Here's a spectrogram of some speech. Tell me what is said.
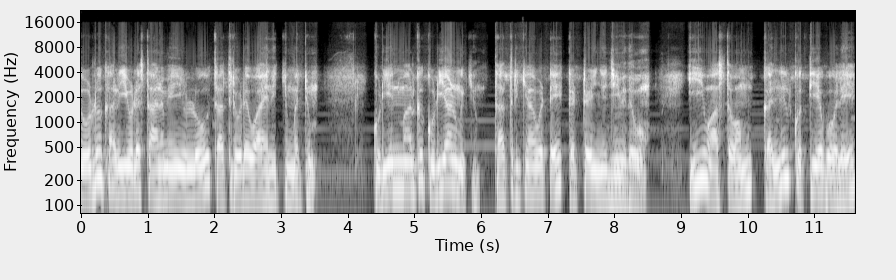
തൊടുകറിയുടെ സ്ഥാനമേയുള്ളൂ താത്രിയുടെ വായനയ്ക്കും മറ്റും. കുടിയന്മാർക്ക് കുടിയാണ് മുഖ്യം താത്രിക്കാവട്ടെ കെട്ടഴിഞ്ഞ ജീവിതവും. ഈ വാസ്തവം കല്ലിൽ കൊത്തിയ പോലെ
